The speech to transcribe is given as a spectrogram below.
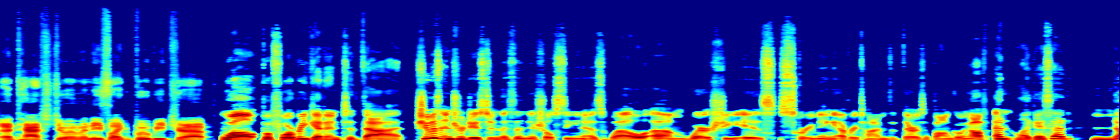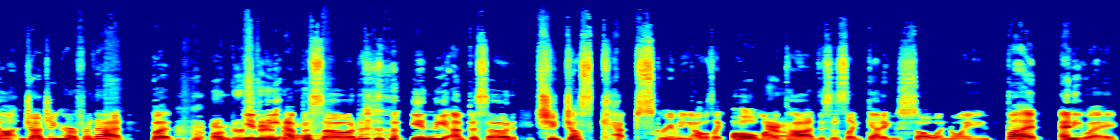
attached to him and he's like booby trapped. well, before we get into that, she was introduced in this initial scene as well, um, where she is screaming every time that there's a bomb going off. And like I said, not judging her for that, but in the episode in the episode she just kept screaming i was like oh my Yeah. god this is like getting so annoying but anyway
